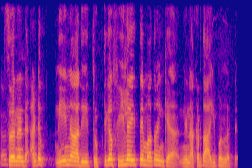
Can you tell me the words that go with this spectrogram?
సో అంటే అంటే నేను అది తృప్తిగా ఫీల్ అయితే మాత్రం ఇంకా నేను అక్కడితో ఆగిపోయినట్టే.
